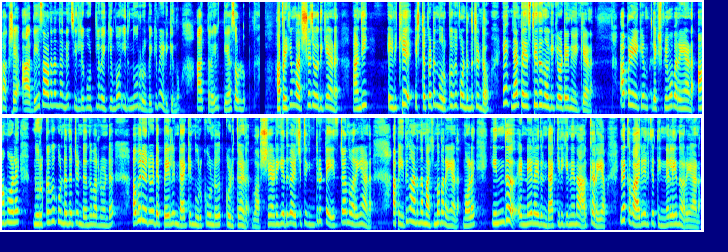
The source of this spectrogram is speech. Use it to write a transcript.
പക്ഷേ അതേ സാധനം തന്നെ ചില്ലുകൂട്ടിൽ വെക്കുമ്പോൾ ഇരുന്നൂറ് രൂപയ്ക്ക് മേടിക്കുന്നു. അത്രേ വ്യത്യാസമുള്ളൂ. അപ്പോഴേക്കും വർഷ ചോദിക്കുകയാണ് ആന്റി എനിക്ക് ഇഷ്ടപ്പെട്ട നുറുക്കൊക്കെ കൊണ്ടുവന്നിട്ടുണ്ടോ? ഏ ഞാൻ ടേസ്റ്റ് ചെയ്ത് നോക്കിക്കോട്ടെ എന്ന് ചോദിക്കുകയാണ്. അപ്പോഴേക്കും ലക്ഷ്മിയമ്മ പറയാണ് ആ മോളെ നുറുക്കൊക്കെ കൊണ്ടുവന്നിട്ടുണ്ട് എന്ന് പറഞ്ഞുകൊണ്ട് അവരൊരു ഡപ്പയിൽ ഉണ്ടാക്കി നുറുക്ക് കൊണ്ട് കൊടുക്കുകയാണ്. വർഷയാണെങ്കിൽ അത് കഴിച്ചിട്ട് എന്തൊരു ടേസ്റ്റാന്ന് പറയുകയാണ്. അപ്പോൾ ഇത് കാണുന്ന മഹിമ പറയാണ് മോളെ എന്ത് എണ്ണയിലാണ് ഇത് ഉണ്ടാക്കിയിരിക്കുന്നതെന്ന് ആർക്കറിയാം? ഇതൊക്കെ വാരി വലിച്ച് തിന്നലേ എന്ന് പറയാണ്.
